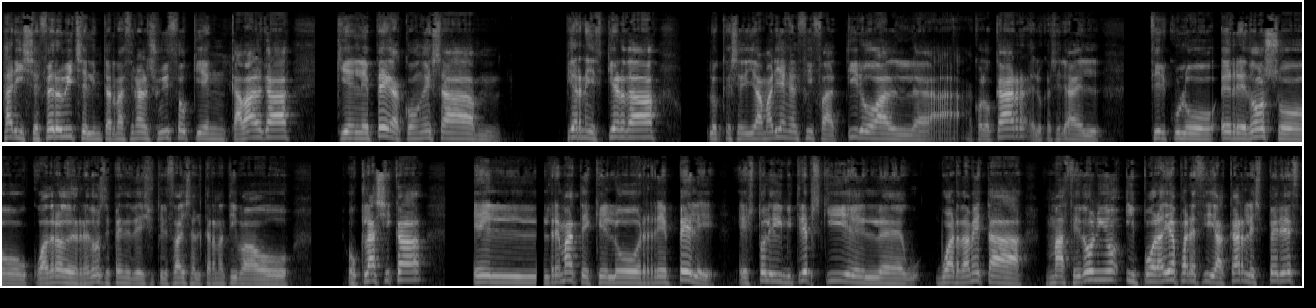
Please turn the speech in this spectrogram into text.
Haris Seferovic, el internacional suizo, quien cabalga quien le pega con esa mm, pierna izquierda, lo que se llamaría en el FIFA tiro al, a colocar, lo que sería el círculo R2 o cuadrado R2, depende de si utilizáis alternativa o, o clásica. el remate que lo repele Stoli Dimitrievski, el eh, guardameta macedonio, y por ahí aparecía Carles Pérez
